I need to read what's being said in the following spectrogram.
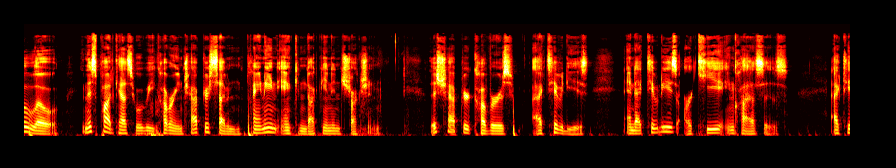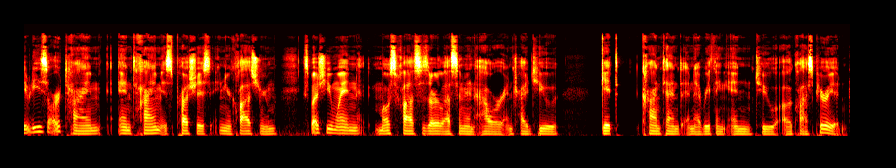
Hello. In this podcast, we'll be covering Chapter 7 Planning and Conducting Instruction. This chapter covers activities, and activities are key in classes. Activities are time, and time is precious in your classroom, especially when most classes are less than an hour and try to get content and everything into a class period.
